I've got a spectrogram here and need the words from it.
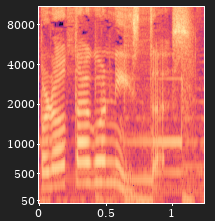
Protagonistas.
